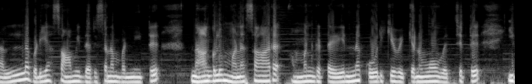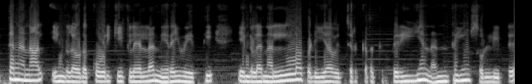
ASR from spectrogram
நல்லபடியாக சாமி தரிசனம் பண்ணிட்டு நாங்களும் மனசார அம்மன்கிட்ட என்ன கோரிக்கை வைக்கணுமோ வச்சுட்டு இத்தனை நாள் எங்களோட கோரிக்கைகளை எல்லாம் நிறைவேற்றி எங்களை நல்லபடியாக வச்சுருக்கிறதுக்கு பெரிய நன்றியும் சொல்லிட்டு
